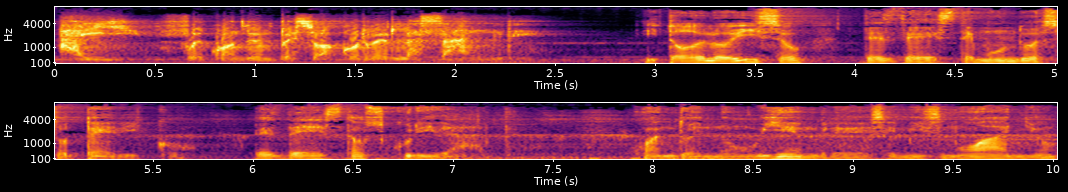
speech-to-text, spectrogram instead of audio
ahí fue cuando empezó a correr la sangre. Y todo lo hizo desde este mundo esotérico, desde esta oscuridad cuando en noviembre de ese mismo año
